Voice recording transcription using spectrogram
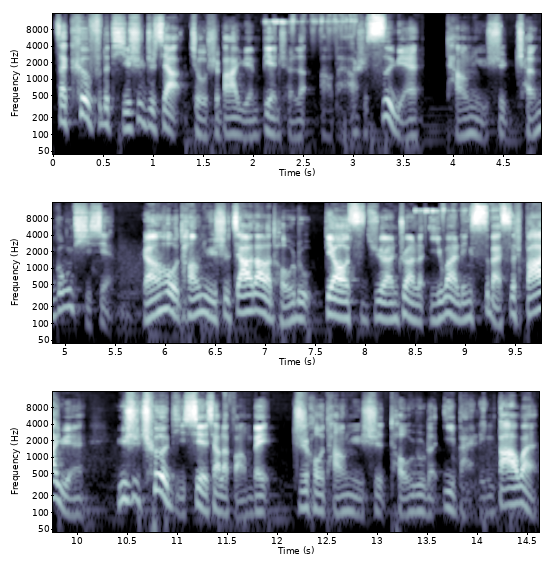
在客服的提示之下，九十八元变成了二百二十四元，唐女士成功提现。然后，唐女士加大了投入，第二次居然赚了一万零四百四十八元，于是彻底卸下了防备。之后，唐女士投入了一百零八万，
